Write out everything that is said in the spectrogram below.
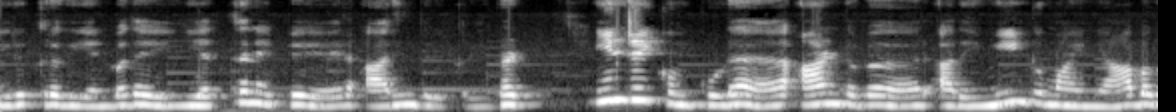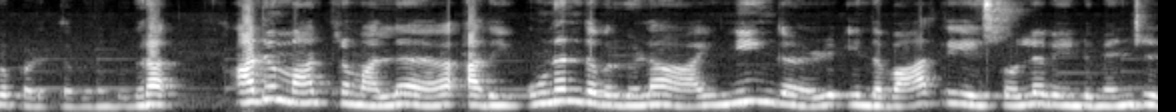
இருக்கிறது என்பதை எத்தனை பேர் அறிந்திருக்கிறீர்கள். இன்றைக்கும் கூட ஆண்டவர் அதை மீண்டுமாய் ஞாபகப்படுத்த விரும்புகிறார். அது மாத்திரமல்ல அதை உணர்ந்தவர்களாய் நீங்கள் இந்த வார்த்தையை சொல்ல வேண்டும் என்று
